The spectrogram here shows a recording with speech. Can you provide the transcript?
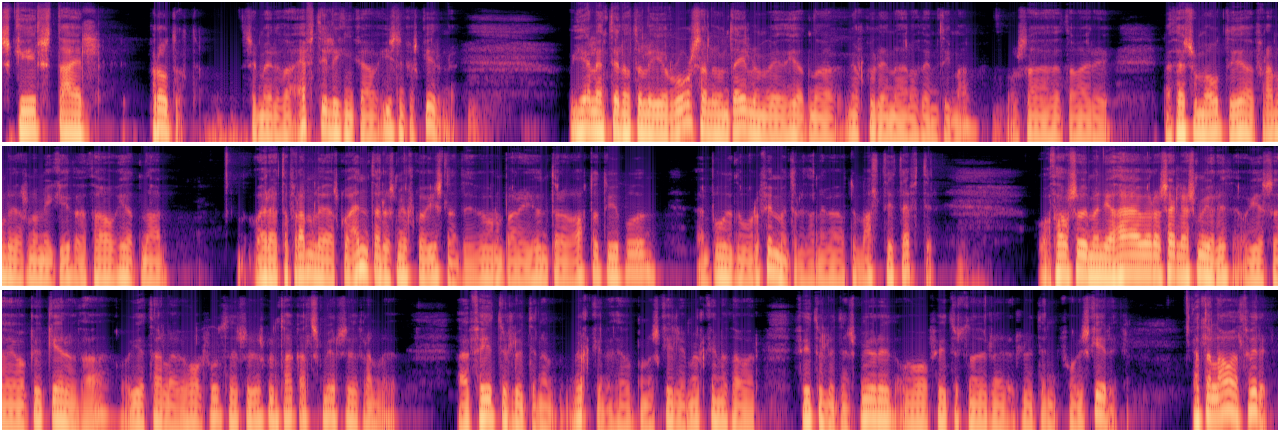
skýr stæl produkt sem eru þá eftirlíkinga af íslenska skýrunu mm. og ég lendi náttúrulega í rosalegum deilum við hérna mjölkurinaðin á þeim tíma og saði að þetta væri með þessu móti að framlega svona mikið að þá hérna væri þetta framlega sko endarist mjölk á Íslandi. Við vorum bara í 180 búðum en búðinu voru 500 þannig við áttum allt hitt eftir. Mm. og þá sögum henni að það hefur verið að selja smjörið. Og ég sagði ok, gerum það. Og ég talaði við Hólfúð þess að við skulum taka allt smjör sem þið framlega það er feitur hlutin af mjölkinu þegar við búin að skilja mjölkinu þá er feitur hlutin smjörið og feitusnöður hlutin fór í skýrið þetta lág allt fyrir.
